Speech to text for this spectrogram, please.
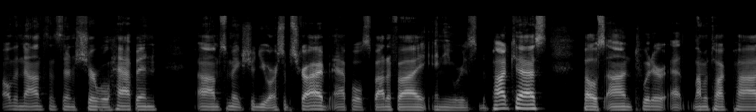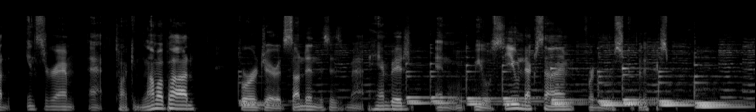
all the nonsense that I'm sure will happen. Um, so make sure you are subscribed, Apple, Spotify, anywhere you listen to podcasts. Follow us on Twitter at Llama Talk Pod, Instagram at Talking Llama Pod. For Jared Sundin, this is Matt Hambidge, and we will see you next time for another scoop of the crispy.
